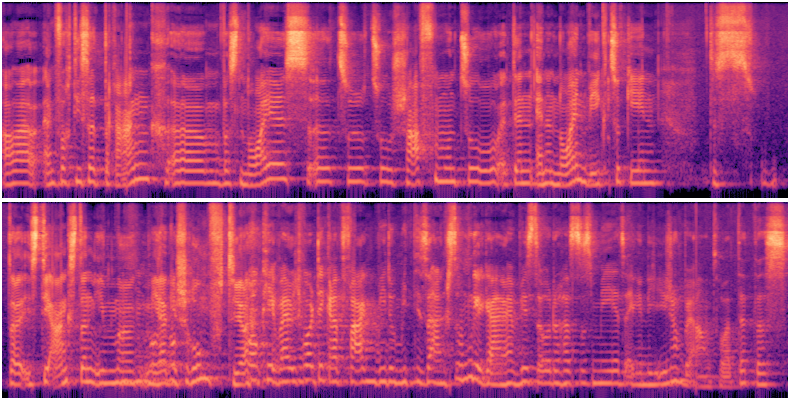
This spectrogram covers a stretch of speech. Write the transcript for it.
Aber einfach dieser Drang, äh, was Neues äh, zu, zu schaffen und zu, den, einen neuen Weg zu gehen, das, da ist die Angst dann immer mhm. mehr geschrumpft. Ja. Okay, weil ich wollte gerade fragen, wie du mit dieser Angst umgegangen bist, aber du hast es mir jetzt eigentlich eh schon beantwortet, dass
